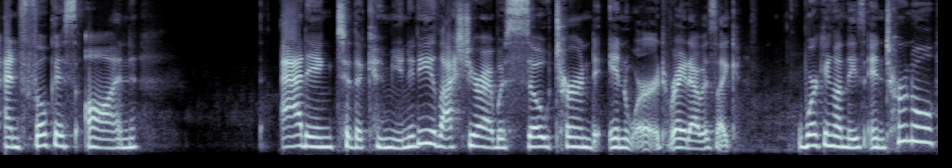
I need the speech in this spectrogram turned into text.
and focus on adding to the community? Last year I was so turned inward, right? I was like working on these internal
